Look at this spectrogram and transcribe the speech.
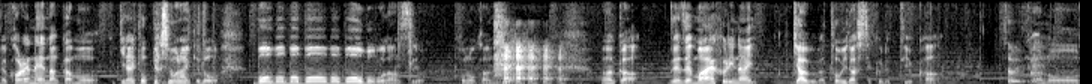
いやこれねなんかもういきなり突拍子もないけどボーボボボーボボーボボなんですよ。この感じ。なんか全然前振りないギャグが飛び出してくるっていうか。そうですね。あの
